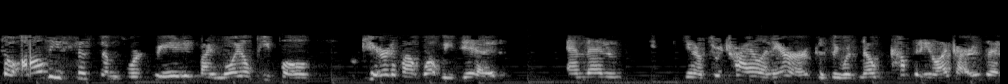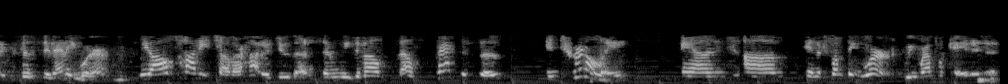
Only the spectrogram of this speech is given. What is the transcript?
So all these systems were created by loyal people who cared about what we did. And then, you know, through trial and error, because there was no company like ours that existed anywhere, we all taught each other how to do this. And we developed best practices internally. And, um, and if something worked, we replicated it.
